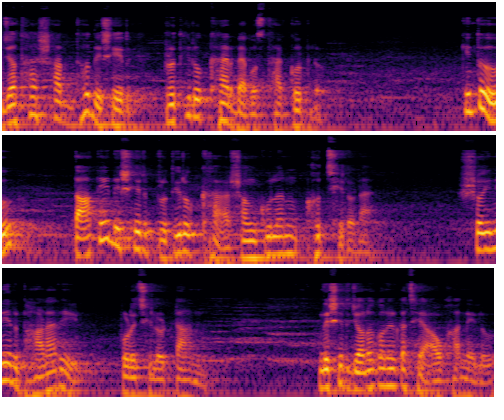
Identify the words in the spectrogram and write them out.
যথাসাধ্য দেশের প্রতিরক্ষার ব্যবস্থা করল। কিন্তু তাতে দেশের প্রতিরক্ষা সংকুলন হচ্ছিল না। সৈন্যের ভাড়ারে পড়েছিল টান। দেশের জনগণের কাছে আহ্বান এলো,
